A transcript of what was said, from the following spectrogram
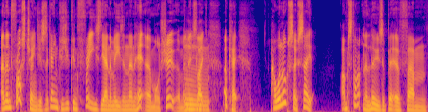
And then Frost changes the game because you can freeze the enemies and then hit them or shoot them. And it's like, Mm. okay. I will also say, I'm starting to lose a bit of um,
